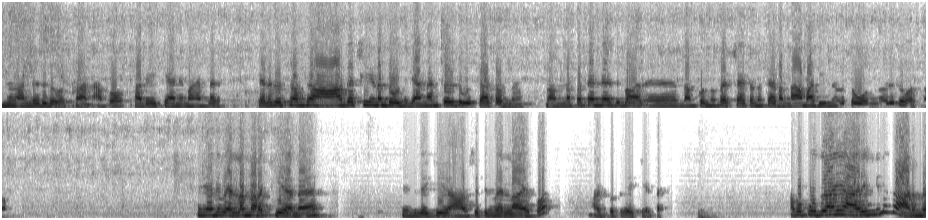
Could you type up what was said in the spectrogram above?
ഇന്ന് നല്ലൊരു ദിവസമാണ്. അപ്പോൾ കറി വെക്കാനും അങ്ങനെ ചില ദിവസം നമുക്ക് ആകെ ക്ഷീണം തോന്നില്ല. അങ്ങനത്തെ ഒരു ദിവസമായിട്ടൊന്ന് വന്നപ്പോ തന്നെ ഒരു നമുക്കൊന്ന് ഫ്രഷ് ആയിട്ടൊന്ന് കിടന്നാ മതി എന്നുള്ള തോന്നുന്ന ഒരു ദിവസം. ഞാൻ വെള്ളം നിറക്കിയാണ് എന്തിലേക്ക് ആവശ്യത്തിന് വെള്ളമായപ്പോ അടുപ്പത്ത് വെക്കട്ടെ. അപ്പൊ പുതുതായി ആരെങ്കിലും കാണുന്ന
